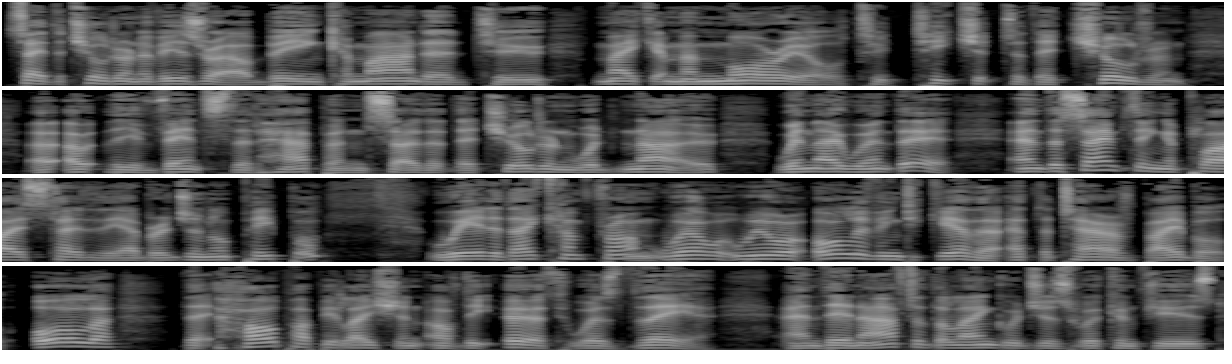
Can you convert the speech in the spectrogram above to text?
say, the children of Israel being commanded to make a memorial, to teach it to their children, uh, uh, the events that happened, so that their children would know when they weren't there. And the same thing applies to the Aboriginal people. Where did they come from? Well, we were all living together at the Tower of Babel. All the, the whole population of the earth was there. And then after the languages were confused,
